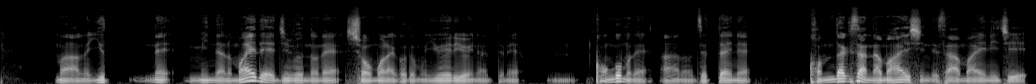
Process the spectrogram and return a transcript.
う、まあ、あの、言ね、みんなの前で自分のね、しょうもないことも言えるようになってね、うん、今後もね、あの、絶対ね、こんだけさ、生配信でさ、毎日、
